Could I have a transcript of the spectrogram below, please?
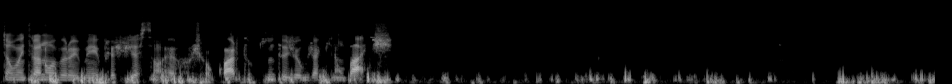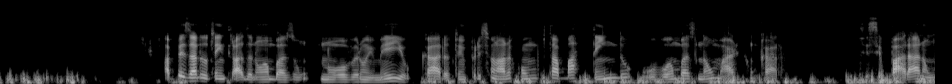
Então vou entrar no over 1,5, porque acho que já são, acho que é o quarto ou quinto jogo já que não bate. Apesar de eu ter entrado no ambas no over 1,5, cara, eu tô impressionado como tá batendo o ambas não marcam, cara. Vocês separaram.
